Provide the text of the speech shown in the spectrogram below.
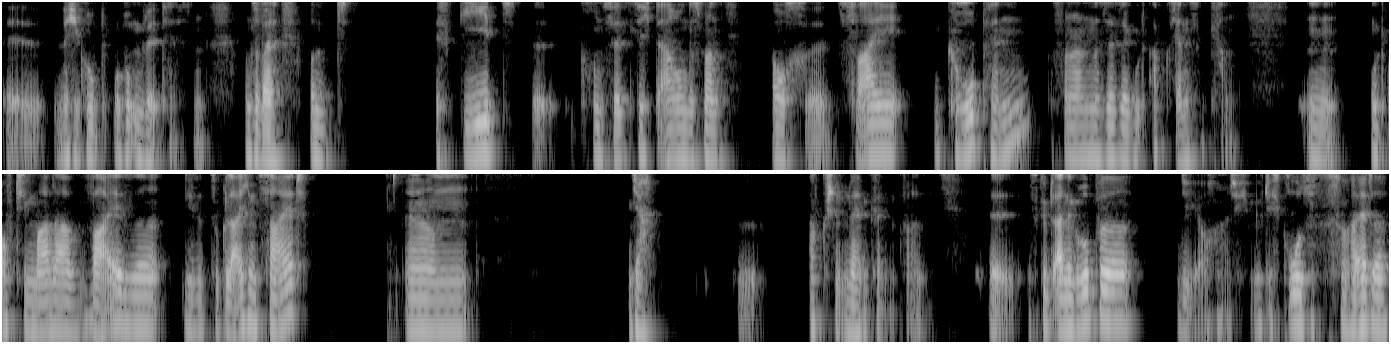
äh, welche Gru Gruppen wir testen und so weiter. Und es geht äh, grundsätzlich darum, dass man auch äh, zwei Gruppen voneinander sehr, sehr gut abgrenzen kann. Mm, und optimalerweise diese zur gleichen Zeit ähm, ja, äh, abgeschnitten werden können quasi. Es gibt eine Gruppe, die auch natürlich möglichst groß ist und so weiter,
